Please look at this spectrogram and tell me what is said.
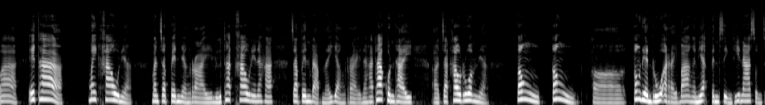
ว่า เอ๊ะถ้าไม่เข้าเนี่ยมันจะเป็นอย่างไร หรือถ้าเข้านี่นะคะ จะเป็นแบบไหนอย่างไรนะคะ ถ้าคนไทยจะเข้าร่วมเนี่ยต้องต้องออต้องเรียนรู้อะไรบ้างอันนี้เป็นสิ่งที่น่าสนใจ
